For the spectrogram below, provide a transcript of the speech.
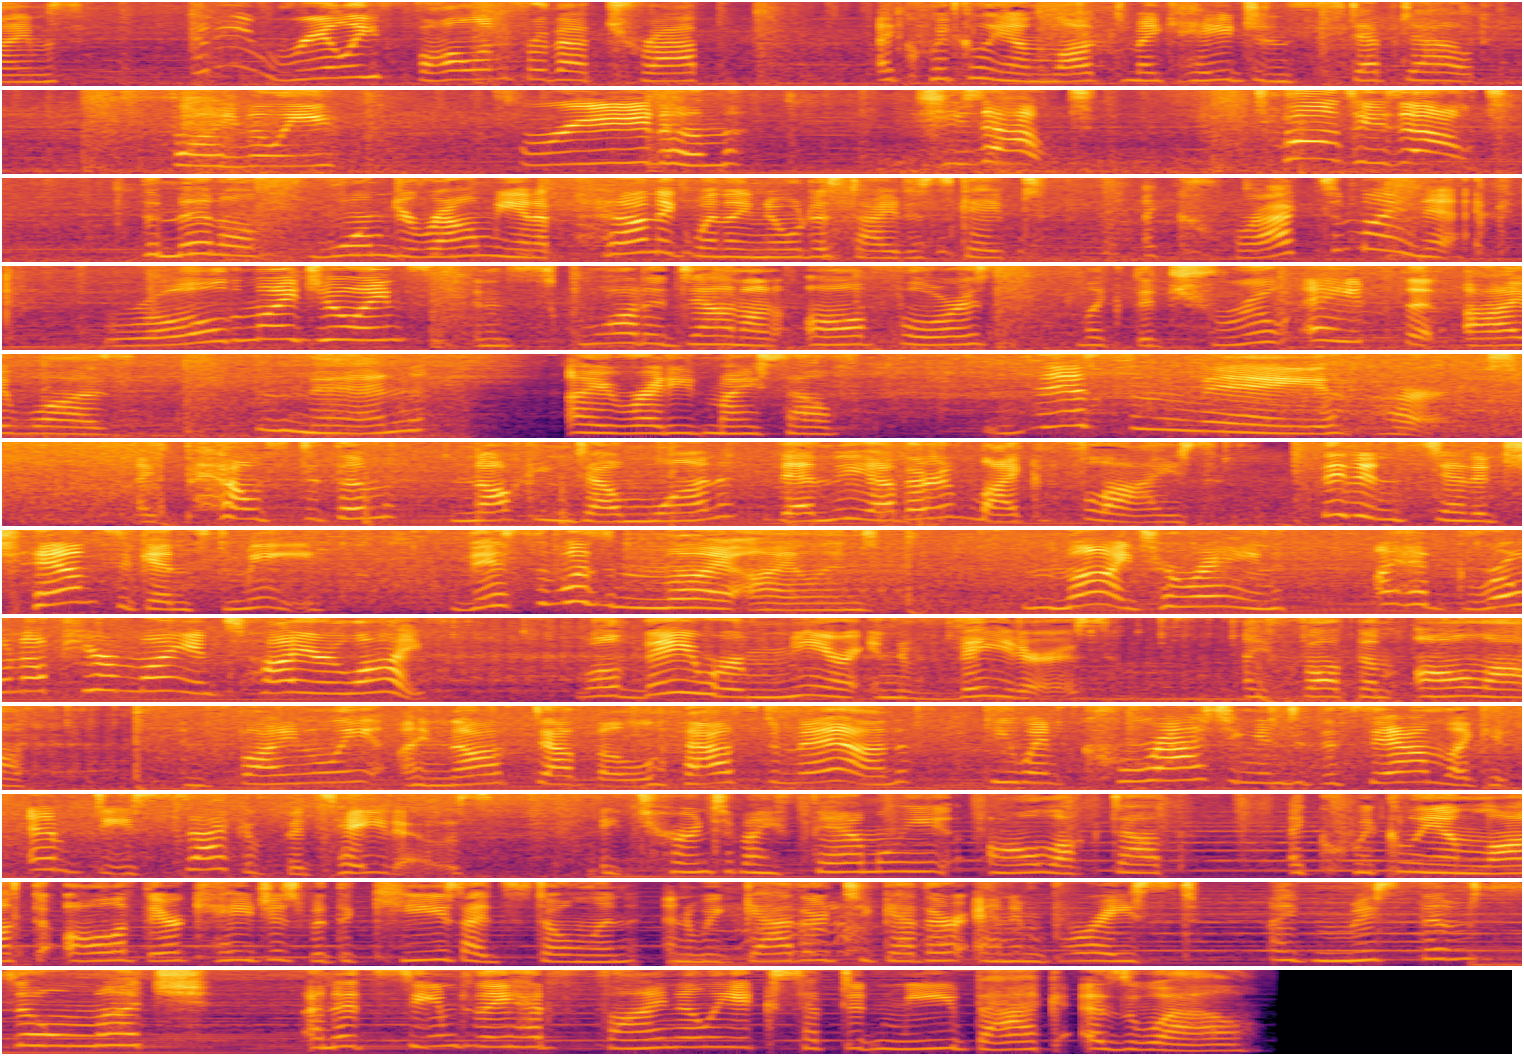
Times. Had he really fallen for that trap? I quickly unlocked my cage and stepped out. Finally! Freedom! She's out! Tazi's out! The men all swarmed around me in a panic when they noticed I had escaped. I cracked my neck, rolled my joints, and squatted down on all fours like the true ape that I was. Men, I readied myself. This may hurt. I pounced at them, knocking down one, then the other like flies. They didn't stand a chance against me. This was my island. my terrain. I had grown up here my entire life, while they were mere invaders. I fought them all off, and finally I knocked out the last man. He went crashing into the sand like an empty sack of potatoes. I turned to my family, all locked up. I quickly unlocked all of their cages with the keys I'd stolen, and we gathered together and embraced. I'd missed them so much, and it seemed they had finally accepted me back as well.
